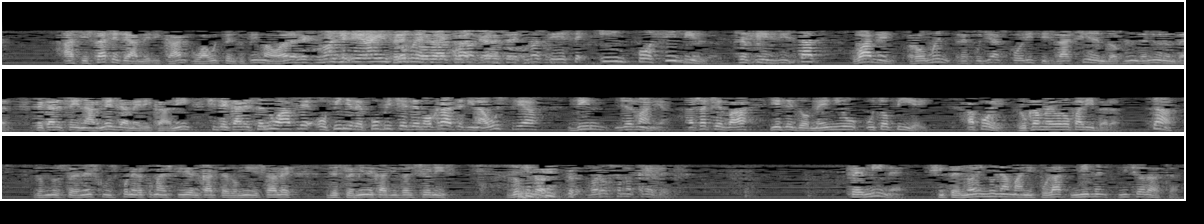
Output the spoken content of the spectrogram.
asistate de americani, o aud pentru prima oară, recunoaște că era trebuie să recunosc, trebuie să recunosc că este imposibil să fie existat oameni români refugiați politici la Zierendorf, lângă Nuremberg, pe care să înarmeze americanii și de care să nu afle opiniile publice democrate din Austria, din Germania. Așa ceva e de domeniul utopiei. Apoi, lucrăm la Europa Liberă. Da, domnul Stoienescu îmi spune că tu mai scrie în cartea domniei sale despre mine ca diversionist. Domnilor, vă rog să mă credeți. Pe mine și pe noi nu ne-a manipulat nimeni niciodată.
